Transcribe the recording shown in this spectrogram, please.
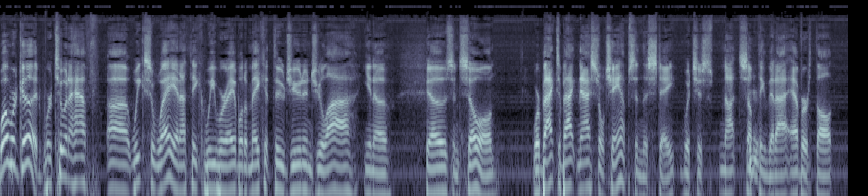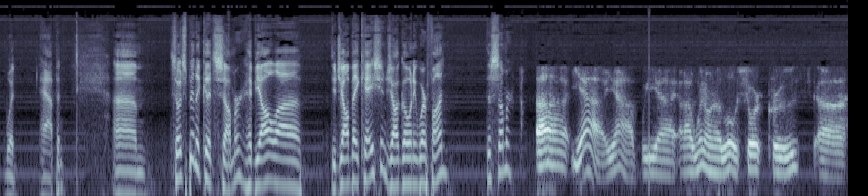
Well, we're good. We're two and a half uh, weeks away, and I think we were able to make it through June and July, you know, shows and so on. We're back to back national champs in this state, which is not something that I ever thought would happen. Um, so it's been a good summer. Have y'all? Uh, did y'all vacation? Did y'all go anywhere fun this summer? Uh, yeah, yeah. We uh, I went on a little short cruise, uh,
